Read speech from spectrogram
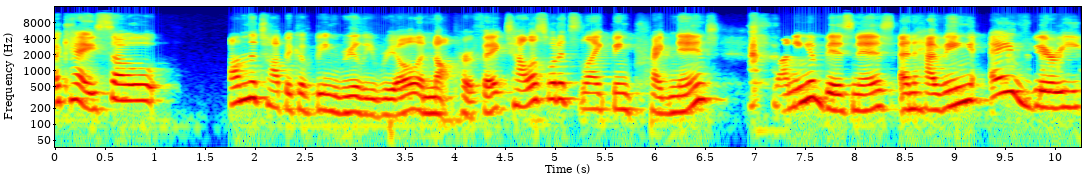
Okay so on the topic of being really real and not perfect, tell us what it's like being pregnant, running a business, and having a very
